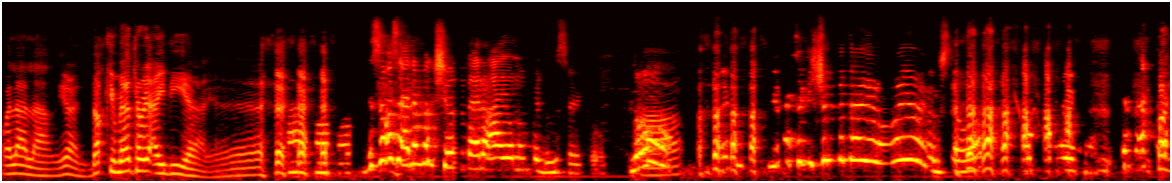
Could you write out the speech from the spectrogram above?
wala lang. Yun, documentary idea. Yeah. Ah, oo. Gusto ko sana mag-shoot pero ayaw ng producer ko. No! Ah, Sige, shoot na tayo. Ngayon, ang gusto pag,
